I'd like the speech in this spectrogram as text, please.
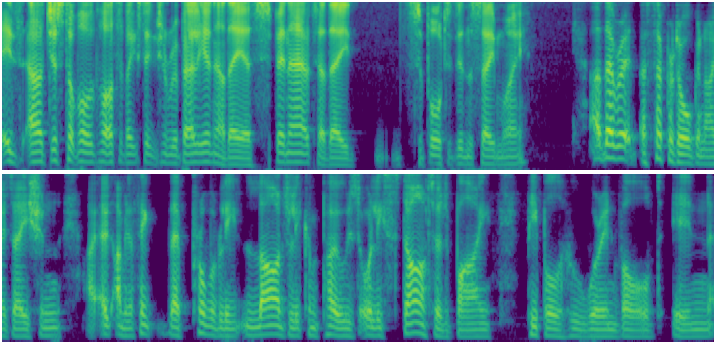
Is are Just Stop Oil part of Extinction Rebellion? Are they a spin out? Are they supported in the same way? Uh, they're a, separate organisation. I, I mean, I think they're probably largely composed, or at least started by people who were involved in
